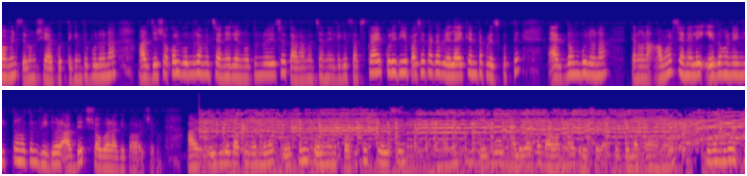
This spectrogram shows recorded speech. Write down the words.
কমেন্টস এবং শেয়ার করতে কিন্তু ভুলো না। আর যে সকল বন্ধুরা আমার চ্যানেলে নতুন রয়েছে, তারা আমার চ্যানেলটিকে সাবস্ক্রাইব করে দিয়ে পাশে থাকা বেল আইকনটা প্রেস করতে একদম ভুলো না। কেননা আমার চ্যানেলে এ ধরনের নিত্য নতুন ভিডিওর আপডেট সবার আগে পাওয়ার জন্য। আর এইদিকে দেখো বন্ধুরা, প্রচুর পরিমাণে ফটোশ্যুট চলছে। মানে কি বলব, ভালোবাসা দেওয়া নেওয়া চলছে দেখো গোলাপ দেওয়া নেওয়া তো বন্ধুরা, একটু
